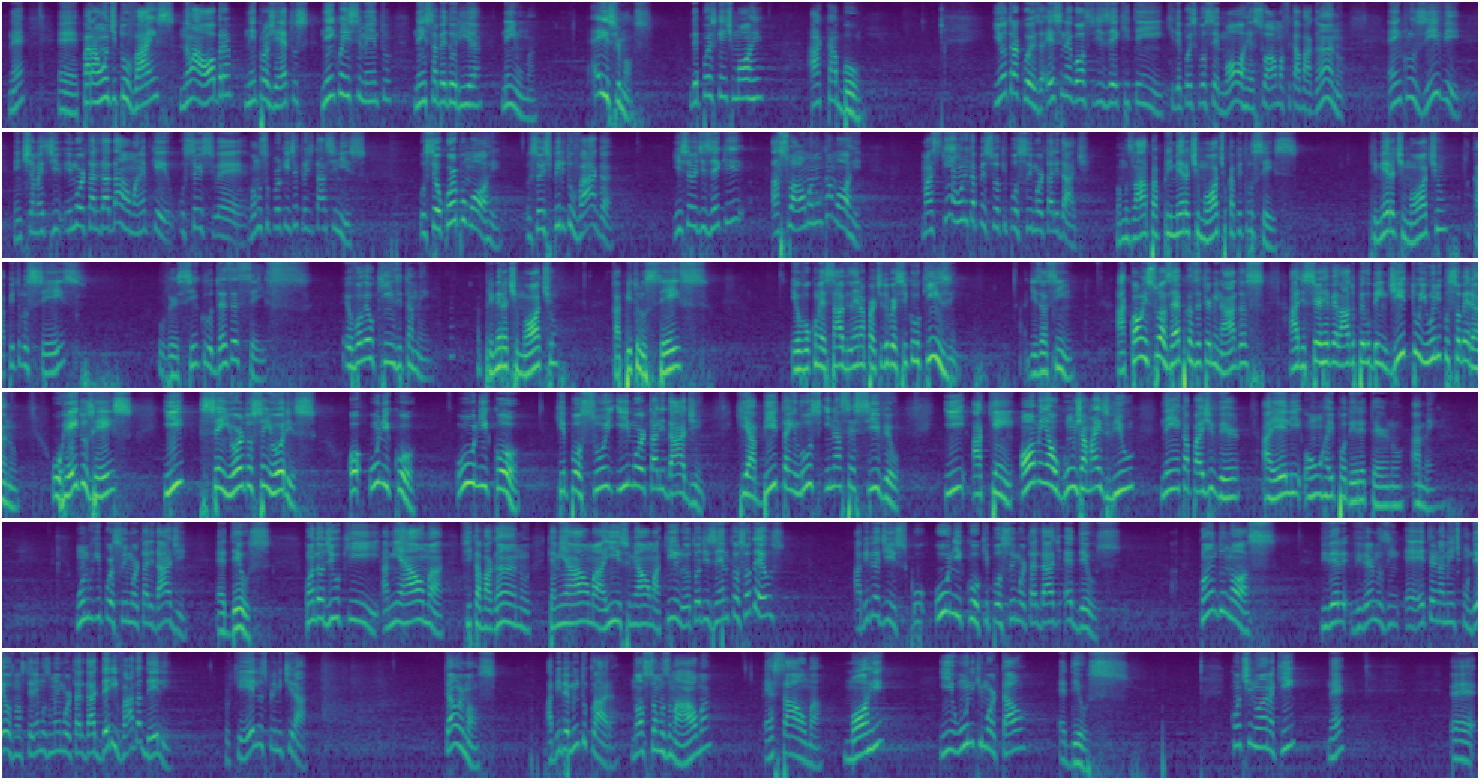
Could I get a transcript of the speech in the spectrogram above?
né, é, para onde tu vais, não há obra, nem projetos, nem conhecimento, nem sabedoria nenhuma. É isso, irmãos. Depois que a gente morre, acabou. E outra coisa, esse negócio de dizer que tem que depois que você morre, a sua alma fica vagando, é inclusive, a gente chama isso de imortalidade da alma, né? Porque o seu é, vamos supor que a gente acreditasse nisso. O seu corpo morre, o seu espírito vaga, isso vai dizer que a sua alma nunca morre. Mas quem é a única pessoa que possui imortalidade? Vamos lá para 1 Timóteo, capítulo 6. 1 Timóteo, capítulo 6 o versículo 16. Eu vou ler o 15 também. 1 Timóteo, capítulo 6. Eu vou começar lendo a partir do versículo 15. Diz assim: A qual em suas épocas determinadas há de ser revelado pelo bendito e único soberano, o Rei dos Reis e Senhor dos Senhores, o único, único que possui imortalidade, que habita em luz inacessível e a quem homem algum jamais viu, nem é capaz de ver, a ele honra e poder eterno. Amém. O único que possui imortalidade é Deus. Quando eu digo que a minha alma fica vagando, que a minha alma isso, minha alma aquilo, eu estou dizendo que eu sou Deus. A Bíblia diz: o único que possui imortalidade é Deus. Quando nós viver, vivermos é, eternamente com Deus, nós teremos uma imortalidade derivada dele porque Ele nos permitirá. Então, irmãos, a Bíblia é muito clara. Nós somos uma alma, essa alma morre e o único imortal é Deus. Continuando aqui, né? É,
